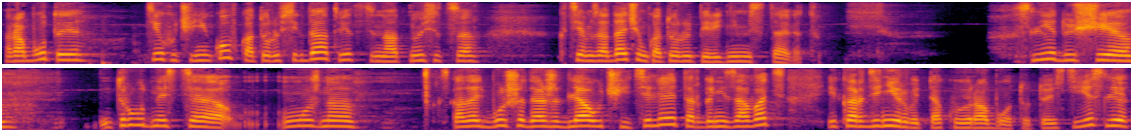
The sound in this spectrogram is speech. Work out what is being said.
работы тех учеников, которые всегда ответственно относятся к тем задачам, которые перед ними ставят. Следующая трудность, э, можно сказать, больше даже для учителя, это организовать и координировать такую работу. То есть если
